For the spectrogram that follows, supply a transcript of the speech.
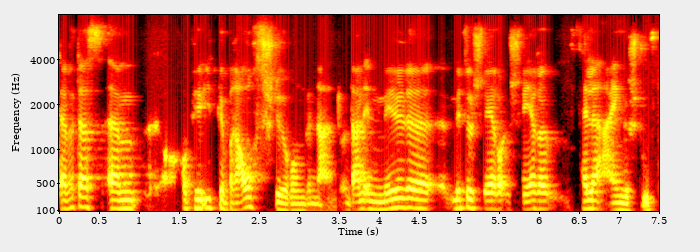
Da wird das ähm, Opioid-Gebrauchsstörung genannt und dann in milde, mittelschwere und schwere Fälle eingestuft.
